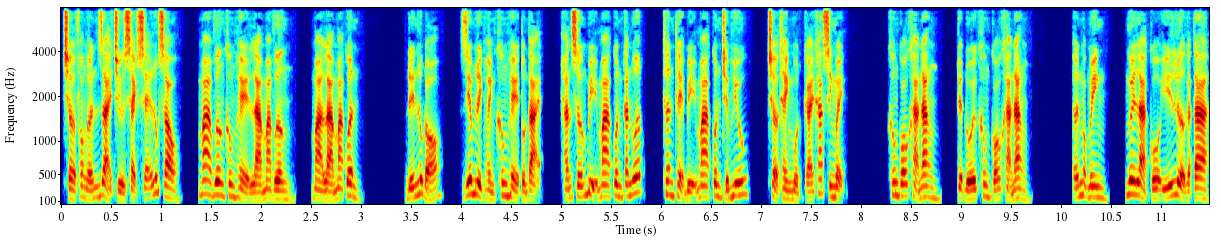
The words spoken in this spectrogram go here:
chờ phong ấn giải trừ sạch sẽ lúc sau, ma vương không hề là ma vương, mà là ma quân. Đến lúc đó, Diêm Lịch Hành không hề tồn tại, hắn sớm bị ma quân cắn nuốt, thân thể bị ma quân chiếm hữu, trở thành một cái khác sinh mệnh. Không có khả năng, tuyệt đối không có khả năng. Ấn Ngọc Minh, ngươi là cố ý lừa gạt ta,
